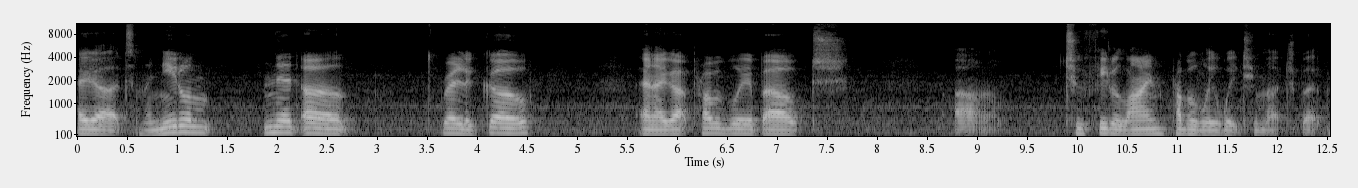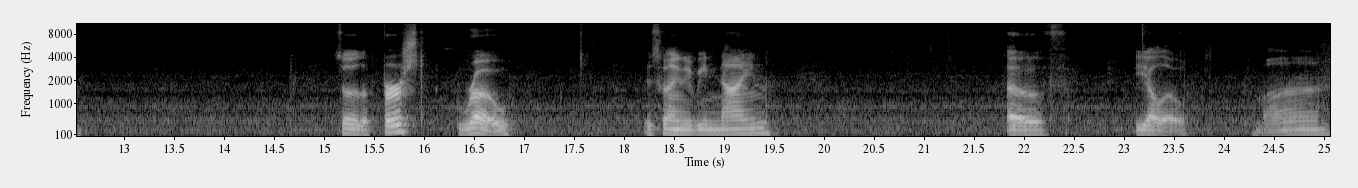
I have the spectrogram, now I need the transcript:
I got my needle knit uh, ready to go, and I got probably about uh, two feet of line, probably way too much, but. So the first row is going to be nine of yellow. Come on.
